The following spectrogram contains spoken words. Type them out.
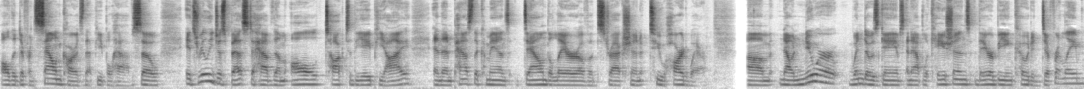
all the different sound cards that people have. So it's really just best to have them all talk to the API and then pass the commands down the layer of abstraction to hardware. Um, now, newer Windows games and applications, they are being coded differently.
